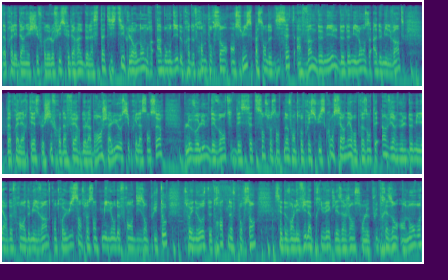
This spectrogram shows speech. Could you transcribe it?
D'après les derniers chiffres de l'Office fédéral de la statistique, leur nombre a bondi de près de 30% en Suisse, passant de 17 à 22 000 de 2011 à 2020. D'après l'RTS, le chiffre d'affaires de la branche a lui aussi pris l'ascenseur. Le volume des ventes des 769 entreprises suisses concernées représentait 1,2 milliard de francs en 2020 contre 860 millions de francs 10 ans plus tôt soit une hausse de 39%. C'est devant les villas privées que les agences sont le plus présents en nombre.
